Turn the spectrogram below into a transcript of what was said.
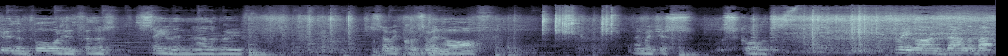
Do the boarding for the ceiling now, the roof. So we cut them in half and we just scored three lines down the back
